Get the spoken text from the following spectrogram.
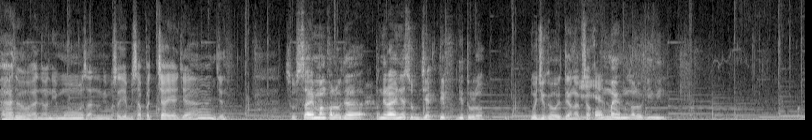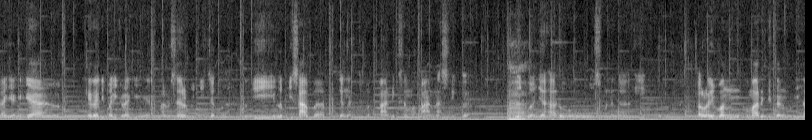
Aduh, Anonymous, Anonymous aja bisa pecah ya, Jan, Jan. Susah emang kalau udah penilaiannya subjektif gitu loh. Gue juga udah nggak bisa Iya. komen kalau gini. makanya ya kita tadi balik lagi ya harusnya lebih bijak lah lebih lebih sabar jangan cepat panik sama panas juga Ah, dua-duanya harus menengahi gitu. kalau emang kemarin kita melihat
